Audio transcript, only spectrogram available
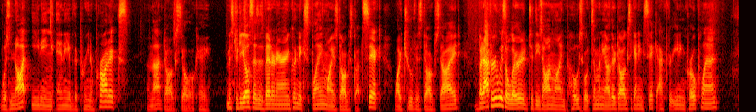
was not eating any of the Purina products, and that dog's still okay. Mr. Deal says his veterinarian couldn't explain why his dogs got sick, why two of his dogs died, but after he was alerted to these online posts about so many other dogs getting sick after eating ProPlan, he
